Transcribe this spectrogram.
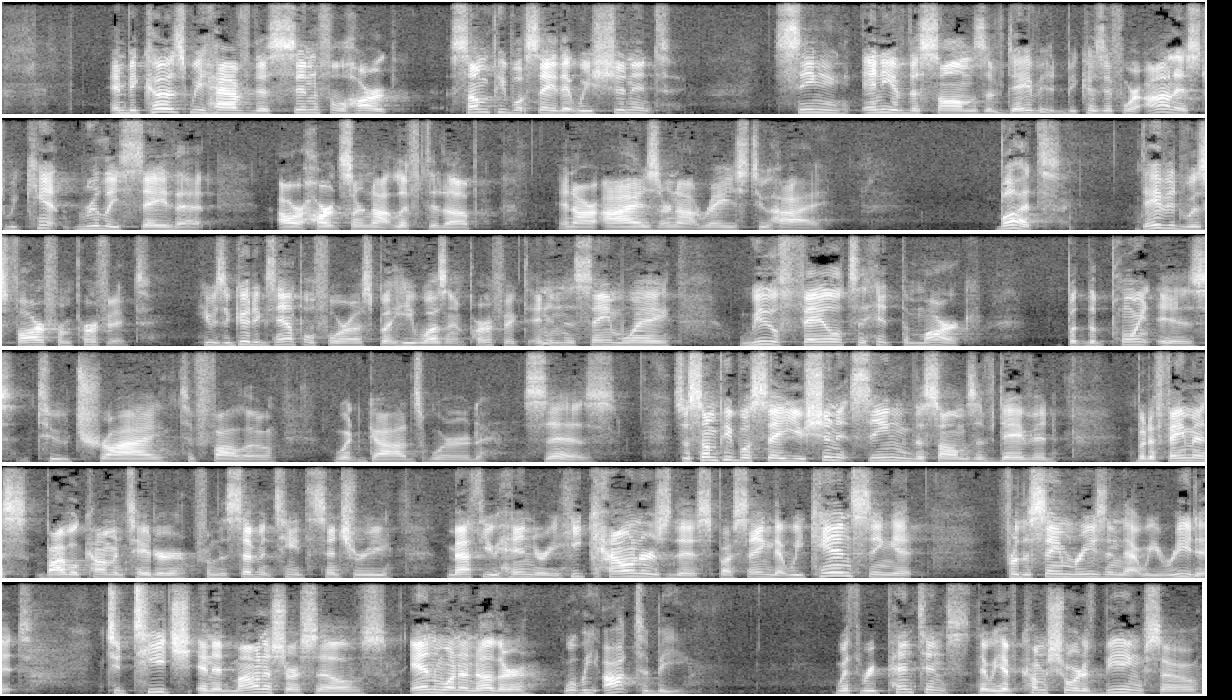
And because we have this sinful heart, some people say that we shouldn't sing any of the Psalms of David because if we're honest, we can't really say that our hearts are not lifted up and our eyes are not raised too high. But David was far from perfect. He was a good example for us, but he wasn't perfect. And in the same way, we'll fail to hit the mark. But the point is to try to follow what God's word says. So some people say you shouldn't sing the Psalms of David, but a famous Bible commentator from the 17th century, Matthew Henry, he counters this by saying that we can sing it for the same reason that we read it to teach and admonish ourselves and one another what we ought to be, with repentance that we have come short of being so,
